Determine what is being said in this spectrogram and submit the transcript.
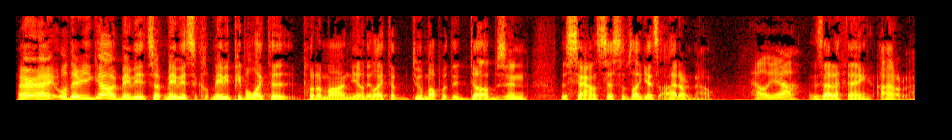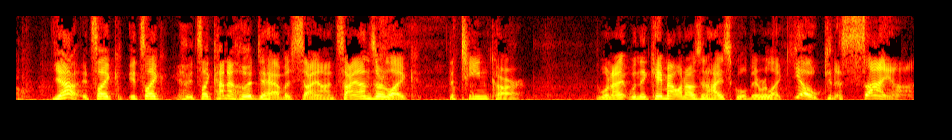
all right. Well, there you go. Maybe it's a, maybe it's a, maybe people like to put them on. You know, they like to do them up with the dubs and the sound systems. I guess I don't know. Hell yeah. Is that a thing? I don't know. Yeah, it's like it's like it's like kind of hood to have a Scion. Scions are like the teen car. When I when they came out when I was in high school, they were like, "Yo, get a Scion!"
